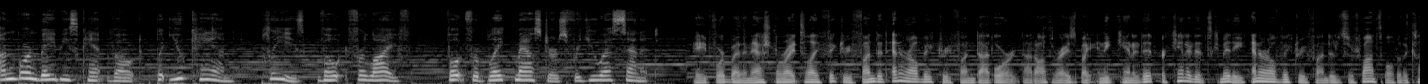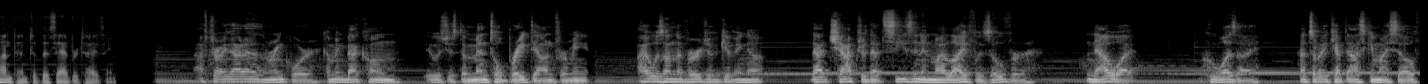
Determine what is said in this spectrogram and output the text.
Unborn babies can't vote, but you can. Please vote for life. Vote for Blake Masters for U.S. Senate. Paid for by the National Right to Life Victory Fund at NRLVictoryFund.org. Not authorized by any candidate or candidates committee. NRL Victory Fund is responsible for the content of this advertising. After I got out of the Marine Corps, coming back home, it was just a mental breakdown for me. I was on the verge of giving up. That chapter, that season in my life was over. Now what? Who was I? That's what I kept asking myself.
